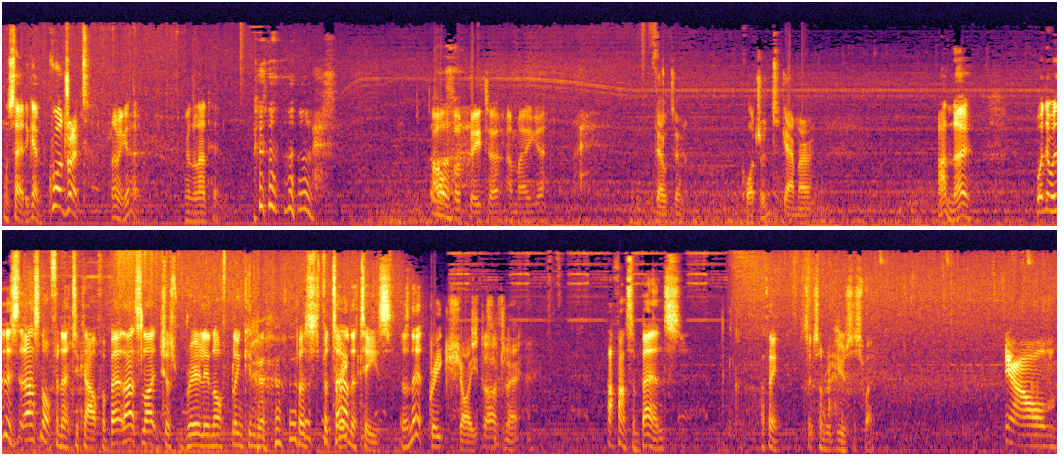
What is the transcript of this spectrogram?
I'll say it again. Quadrant! There we go. I'm going to land here. Alpha, Beta, Omega. Delta, Quadrant? Gamma. I don't know. Well, well, this, that's not phonetic alphabet. That's like just reeling off blinking f- fraternities, isn't it? Greek shite, isn't it? I found some bends. I think. 600 views this way. Yum.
